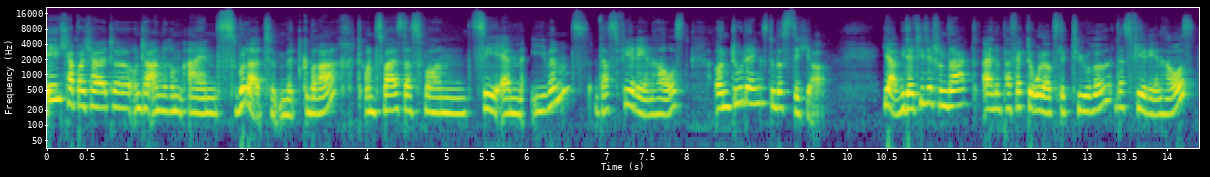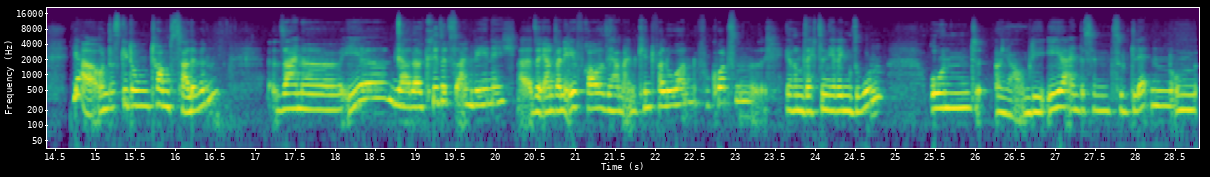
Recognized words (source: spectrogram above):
Ich habe euch heute unter anderem einen Thriller-Tipp mitgebracht. Und zwar ist das von C.M. Evans, Das Ferienhaus. Und du denkst, du bist sicher. Ja, wie der Titel schon sagt, eine perfekte Urlaubslektüre, Das Ferienhaus. Ja, und es geht um Tom Sullivan. Seine Ehe, ja, da kriselt es ein wenig. Also er und seine Ehefrau, sie haben ein Kind verloren vor kurzem, ihren 16-jährigen Sohn. Und äh, ja, um die Ehe ein bisschen zu glätten, um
